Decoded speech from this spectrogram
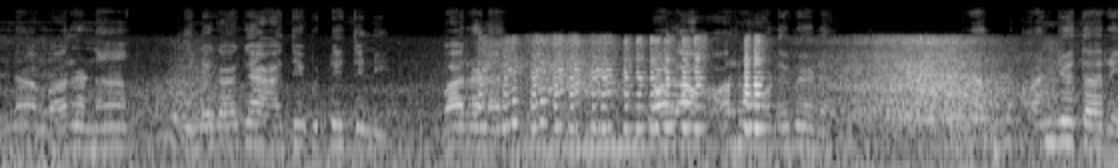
ಅಣ್ಣ ಬಾರಣ್ಣ ನಿನಗಾಗಿ ಹಾದಿ ಬಿಟ್ಟಿದ್ದೀನಿ. ಬಾರಣ ಭಾಳ ಹಾರ ಹೊಡಬೇಡ ಅಂಜುತ್ತಾರೆ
